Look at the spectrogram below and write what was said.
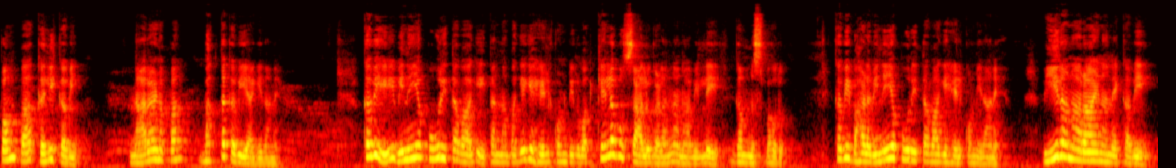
ಪಂಪ ಕಲಿಕವಿ ನಾರಾಯಣಪ್ಪ ಭಕ್ತ ಕವಿಯಾಗಿದ್ದಾನೆ. ಕವಿ ವಿನಯಪೂರಿತವಾಗಿ ತನ್ನ ಬಗೆಗೆ ಹೇಳಿಕೊಂಡಿರುವ ಕೆಲವು ಸಾಲುಗಳನ್ನು ನಾವಿಲ್ಲಿ ಗಮನಿಸಬಹುದು. ಕವಿ ಬಹಳ ವಿನಯಪೂರಿತವಾಗಿ ಹೇಳ್ಕೊಂಡಿದ್ದಾನೆ. ವೀರನಾರಾಯಣನೇ ಕವಿ,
